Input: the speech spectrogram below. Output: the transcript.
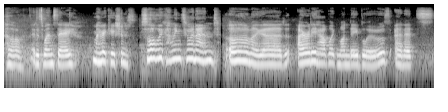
Hello, it is Wednesday. My vacation is slowly coming to an end. Oh my god. I already have like Monday blues and it's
